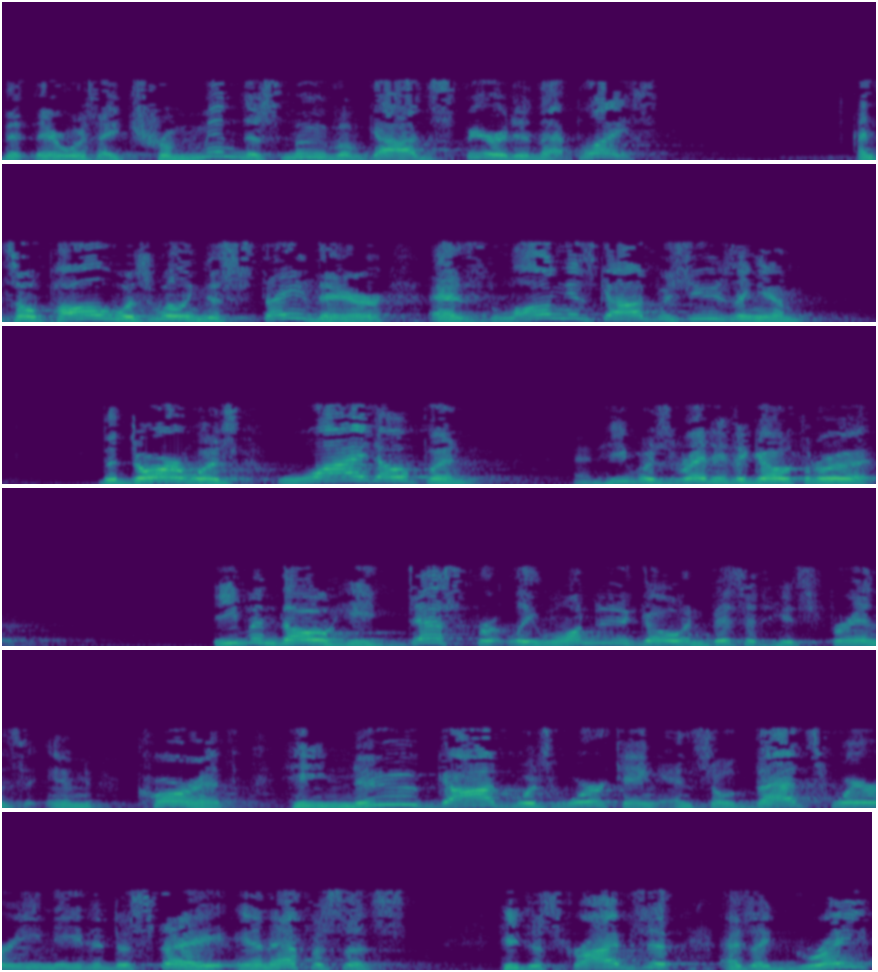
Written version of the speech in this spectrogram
that there was a tremendous move of God's Spirit in that place. And so Paul was willing to stay there as long as God was using him. The door was wide open and he was ready to go through it. Even though he desperately wanted to go and visit his friends in Corinth, he knew God was working, and so that's where he needed to stay in Ephesus. He describes it as a great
